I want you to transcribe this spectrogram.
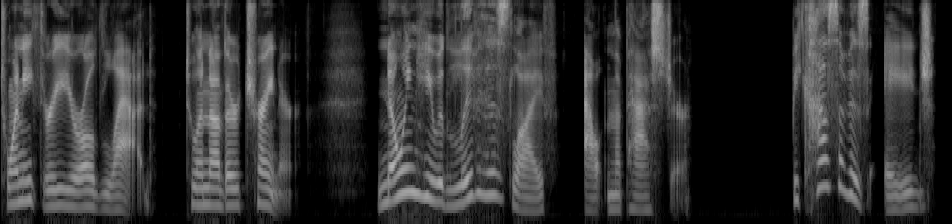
23 year old lad, to another trainer, knowing he would live his life out in the pasture. Because of his age,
